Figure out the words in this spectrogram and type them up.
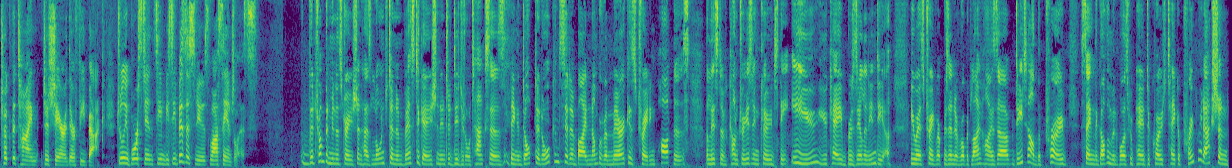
took the time to share their feedback. Julie Boorstin, CNBC Business News, Los Angeles. The Trump administration has launched an investigation into digital taxes being adopted or considered by a number of America's trading partners. The list of countries includes the EU, UK, Brazil, and India. US Trade Representative Robert Lighthizer detailed the probe, saying the government was prepared to, quote, take appropriate action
